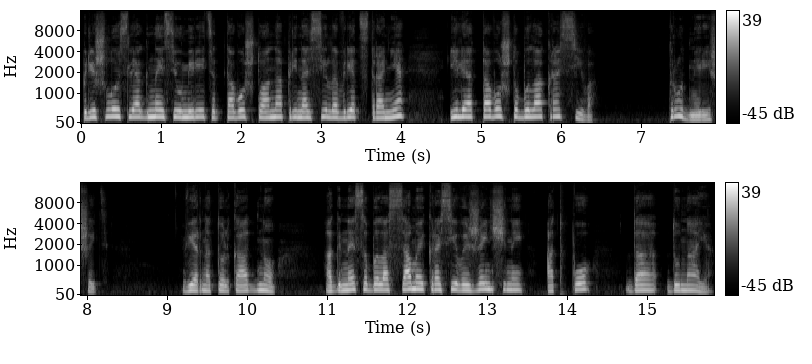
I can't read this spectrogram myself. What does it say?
Пришлось ли Агнесе умереть от того, что она приносила вред стране, или от того, что была красива? Трудно решить. Верно только одно. Агнеса была самой красивой женщиной от По до Дуная.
